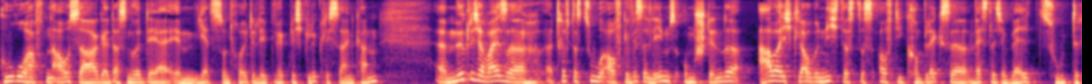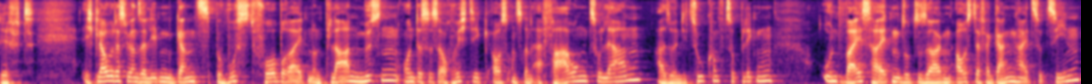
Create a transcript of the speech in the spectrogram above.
guruhaften Aussage, dass nur der im Jetzt und Heute lebt, wirklich glücklich sein kann. Äh, möglicherweise äh, trifft das zu auf gewisse Lebensumstände, aber ich glaube nicht, dass das auf die komplexe westliche Welt zutrifft. Ich glaube, dass wir unser Leben ganz bewusst vorbereiten und planen müssen und es ist auch wichtig, aus unseren Erfahrungen zu lernen, also in die Zukunft zu blicken und Weisheiten sozusagen aus der Vergangenheit zu ziehen.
